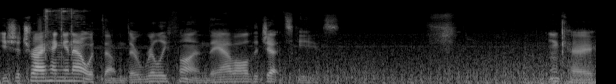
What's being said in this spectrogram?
You should try hanging out with them. They're really fun. They have all the jet skis. Okay.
